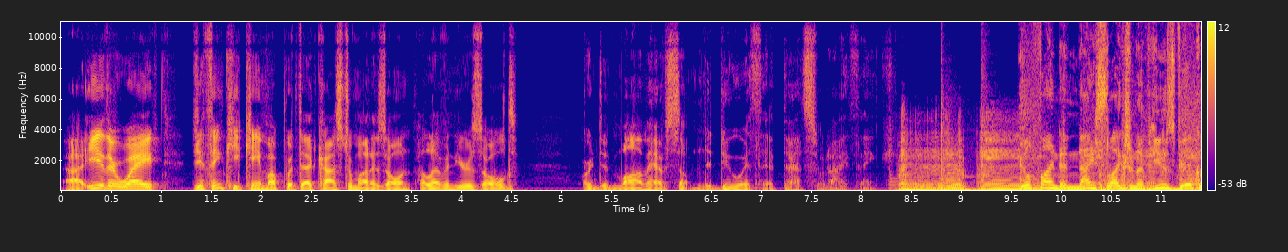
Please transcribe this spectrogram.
uh, either way, do you think he came up with that costume on his own, 11 years old? Or did mom have something to do with it? That's what I think. You'll find a nice selection of used vehicles.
